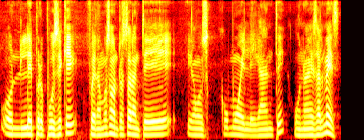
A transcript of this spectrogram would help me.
o le propuse que fuéramos a un restaurante, digamos, como elegante, una vez al mes.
